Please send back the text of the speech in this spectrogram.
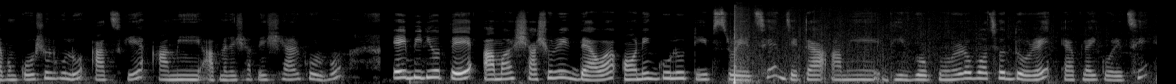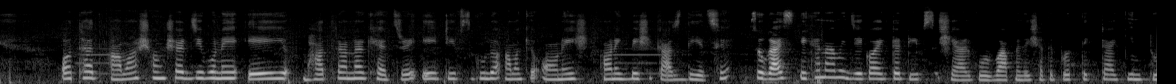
এবং কৌশলগুলো আজকে আমি আপনাদের সাথে শেয়ার করব। এই ভিডিওতে আমার শাশুড়ির দেওয়া অনেকগুলো টিপস রয়েছে যেটা আমি দীর্ঘ পনেরো বছর ধরে অ্যাপ্লাই করেছি। অর্থাৎ আমার সংসার জীবনে এই ভাত রান্নার ক্ষেত্রে এই টিপসগুলো আমাকে অনেক অনেক বেশি কাজ দিয়েছে। সো গাইস এখানে আমি যে কয়েকটা টিপস শেয়ার করব আপনাদের সাথে। প্রত্যেকটা কিন্তু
